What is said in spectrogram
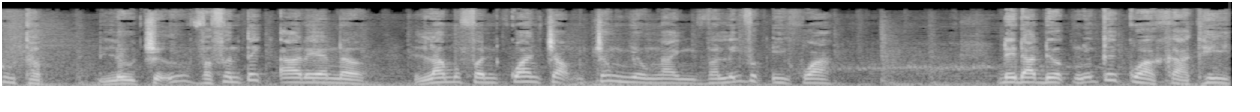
thu thập, lưu trữ và phân tích ADN là một phần quan trọng trong nhiều ngành và lĩnh vực y khoa. Để đạt được những kết quả khả thi,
